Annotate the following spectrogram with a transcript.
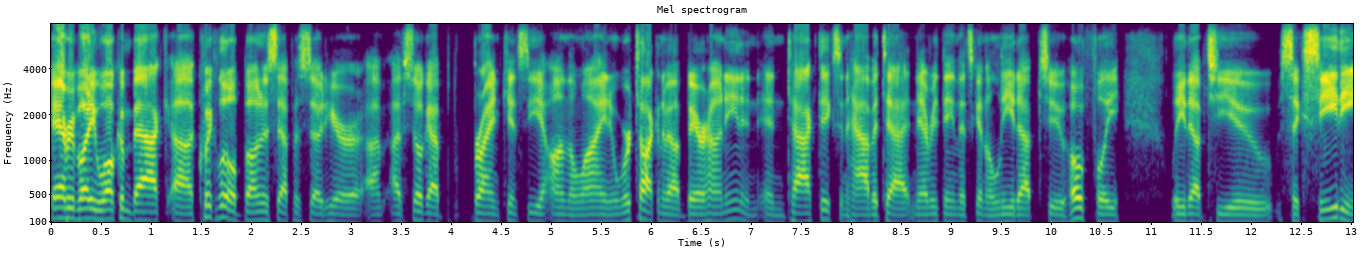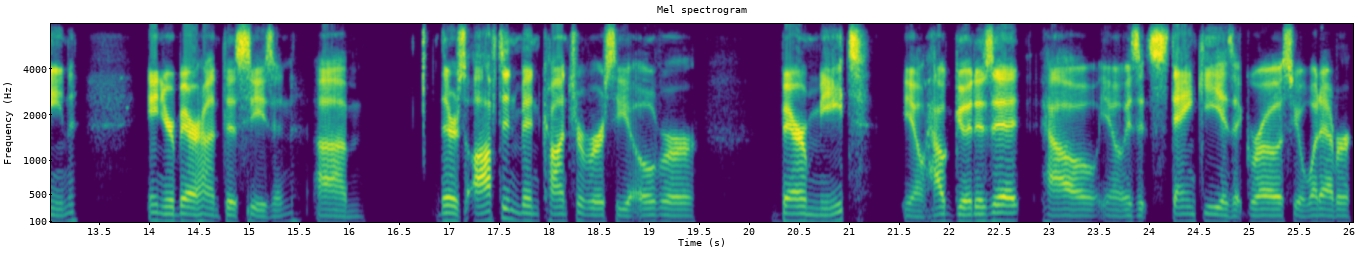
Hey, everybody, welcome back. Uh, quick little bonus episode here. Um, I've still got Brian Kinsey on the line, and we're talking about bear hunting and, and tactics and habitat and everything that's going to lead up to, hopefully, lead up to you succeeding in your bear hunt this season. Um, there's often been controversy over bear meat. You know, how good is it? How, you know, is it stanky? Is it gross? You know, whatever.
